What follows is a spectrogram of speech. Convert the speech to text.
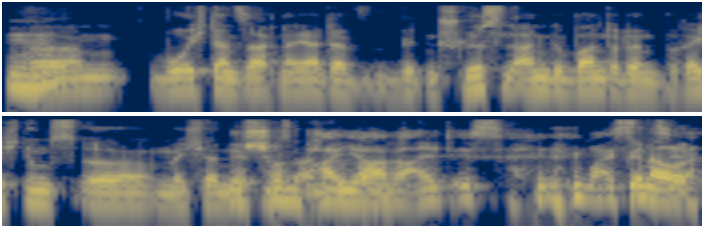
mhm. ähm, wo ich dann sage, naja, da wird ein Schlüssel angewandt oder ein Berechnungsmechanismus. Äh, der schon ein paar angewandt. Jahre alt ist, meistens. Genau, ja.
